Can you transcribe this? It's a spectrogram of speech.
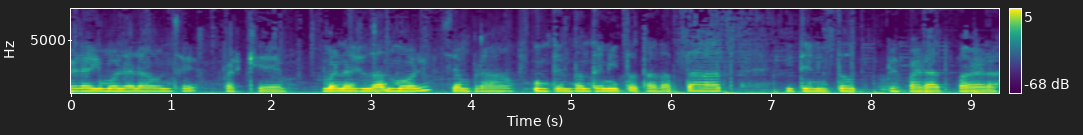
agrair molt a la 11 perquè m'han ajudat molt. Sempre intenten tenir tot adaptat i tenir tot preparat per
